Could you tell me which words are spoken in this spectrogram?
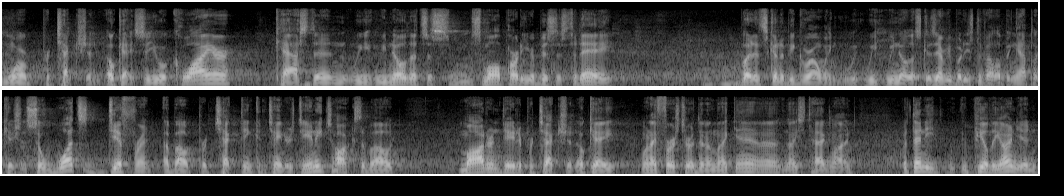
more protection. Okay, so you acquire Kasten, we, we know that's a sm small part of your business today, but it's going to be growing. We, we, we know this because everybody's developing applications. So what's different about protecting containers? Danny talks about modern data protection. Okay, when I first heard that, I'm like, eh, nice tagline. But then he, he peel the onion,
